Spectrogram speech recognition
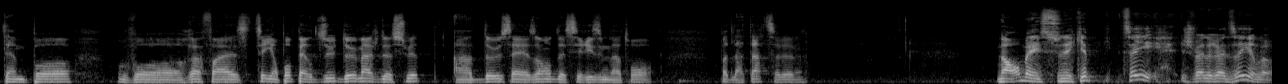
Tampa va refaire. ils n'ont pas perdu deux matchs de suite en deux saisons de séries éliminatoires. Pas de la tarte, ça, là. Non, bien, c'est une équipe. Tu sais, je vais le redire, là.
